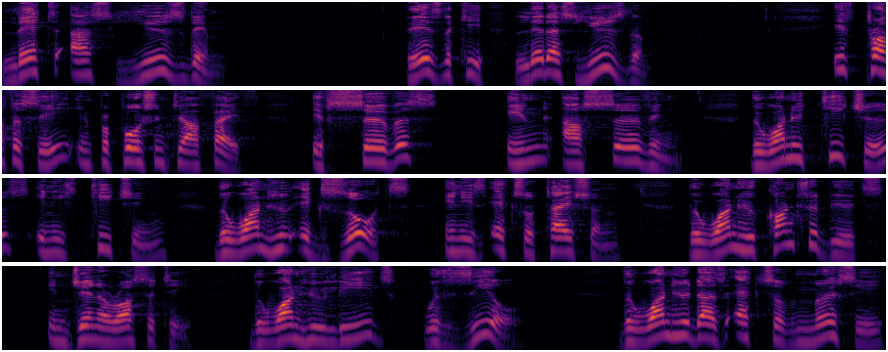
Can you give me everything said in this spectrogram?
let us use them. There's the key. Let us use them. If prophecy, in proportion to our faith, if service, in our serving, the one who teaches in his teaching, the one who exhorts in his exhortation, the one who contributes in generosity, the one who leads with zeal, the one who does acts of mercy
